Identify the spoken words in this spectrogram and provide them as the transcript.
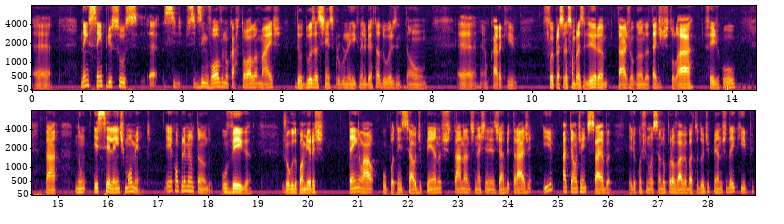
É, nem sempre isso é, se, se desenvolve no Cartola, mas deu duas assistências para o Bruno Henrique na Libertadores, então é, é um cara que foi para a seleção brasileira, tá jogando até de titular, fez gol, tá num excelente momento. E aí, complementando, o Veiga, jogo do Palmeiras tem lá o potencial de pênalti, está nas, nas tendências de arbitragem e, até onde a gente saiba, ele continua sendo o provável batedor de pênalti da equipe.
